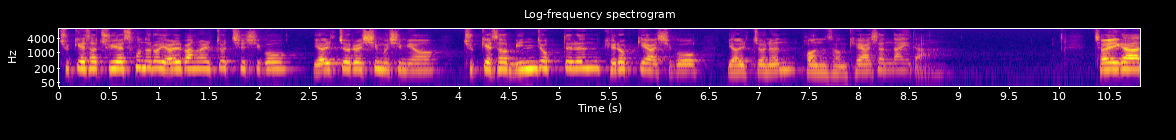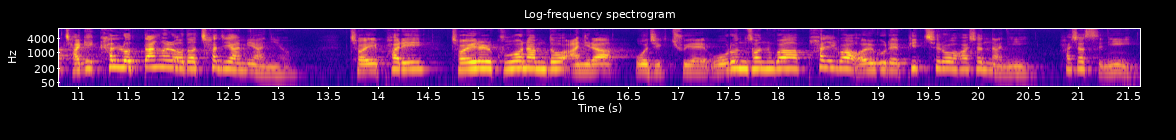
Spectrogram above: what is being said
주께서 주의 손으로 열방을 쫓으시고 열조를 심으시며 주께서 민족들은 괴롭게 하시고 열조는 번성케 하셨나이다. 저희가 자기 칼로 땅을 얻어 차지함이 아니요 저희 팔이 저희를 구원함도 아니라 오직 주의 오른손과 팔과 얼굴의 빛으로 하셨나니 하셨으니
